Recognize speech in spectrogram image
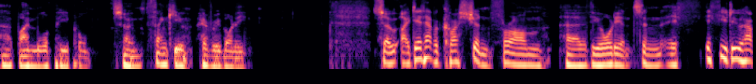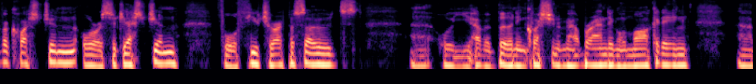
uh, by more people. So thank you, everybody. So I did have a question from uh, the audience, and if if you do have a question or a suggestion for future episodes, uh, or you have a burning question about branding or marketing, uh,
